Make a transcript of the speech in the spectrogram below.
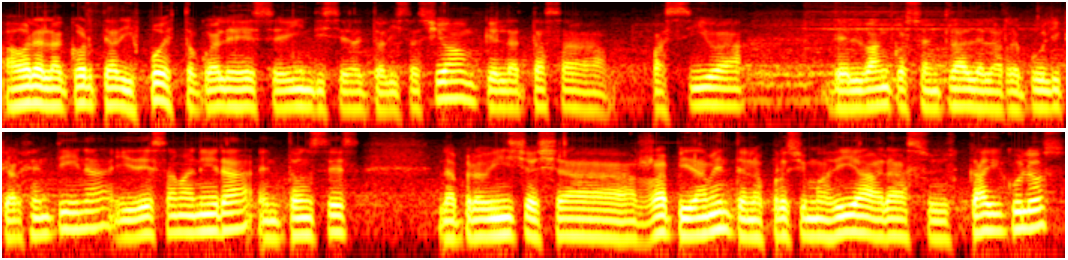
ahora la Corte ha dispuesto cuál es ese índice de actualización, que es la tasa pasiva del Banco Central de la República Argentina y de esa manera entonces la provincia ya rápidamente en los próximos días hará sus cálculos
